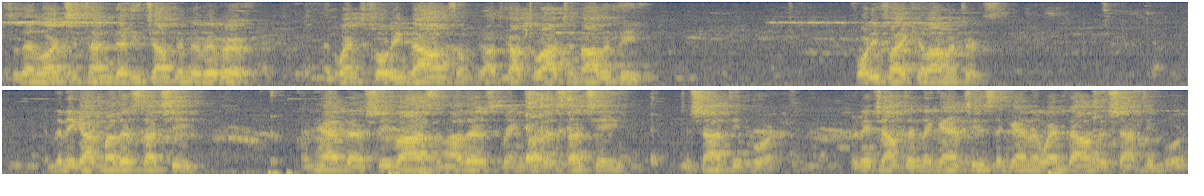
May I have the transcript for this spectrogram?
So then Lord Chaitanya, then he jumped in the river and went floating down from Katwa to Navadip. 45 kilometers. And then he got Mother Sachi and had uh, Srivas and others bring Mother Sachi to Shantipur. Then he jumped in the Ganges again and went down to Shantipur.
